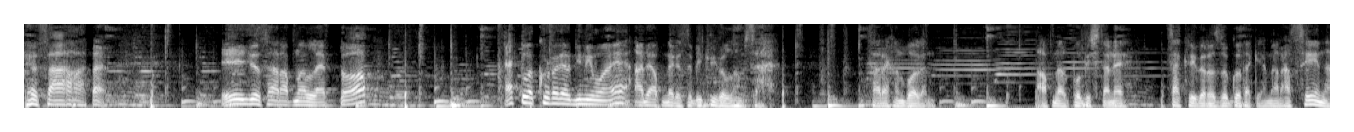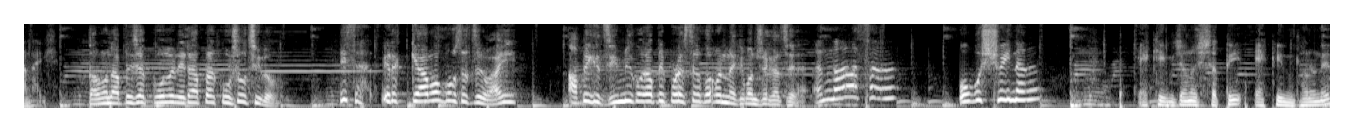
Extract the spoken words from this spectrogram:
স্যার। এই যে স্যার আপনার ল্যাপটপ। এক লক্ষ টাকার বিনিময়ে আমি আপনার কাছে বিক্রি করলাম স্যার। স্যার এখন বলেন আপনার প্রতিষ্ঠানে চাকরি করার যোগ্যতা কি আমার আছে না নাই? তার মানে আপনি যা করলেন এটা আপনার কৌশল ছিল? স্যার। এটা কেমন কৌশল ছিল ভাই? আপনি কি জিম্মি করে আপনি প্রোডাকশন করবেন নাকি মানুষের কাছে? না স্যার অবশ্যই না। এক একজনের সাথে এক এক ধরনের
